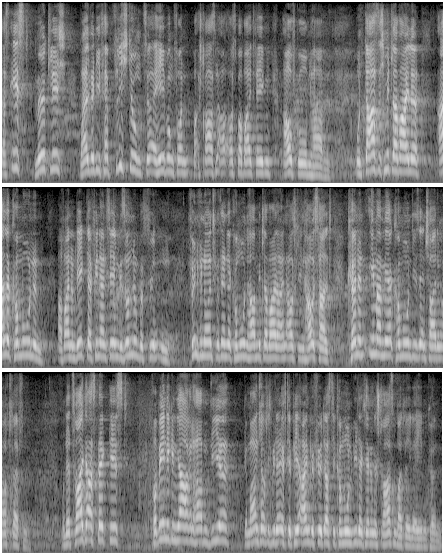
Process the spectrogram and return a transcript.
Das ist möglich, weil wir die Verpflichtung zur Erhebung von Straßenausbaubeiträgen aufgehoben haben. Und da sich mittlerweile alle Kommunen auf einem Weg der finanziellen Gesundung befinden, 95% der Kommunen haben mittlerweile einen ausgeglichenen Haushalt, können immer mehr Kommunen diese Entscheidung auch treffen. Der zweite Aspekt ist, vor wenigen Jahren haben wir gemeinschaftlich mit der FDP eingeführt, dass die Kommunen wiederkehrende Straßenbeiträge erheben können.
